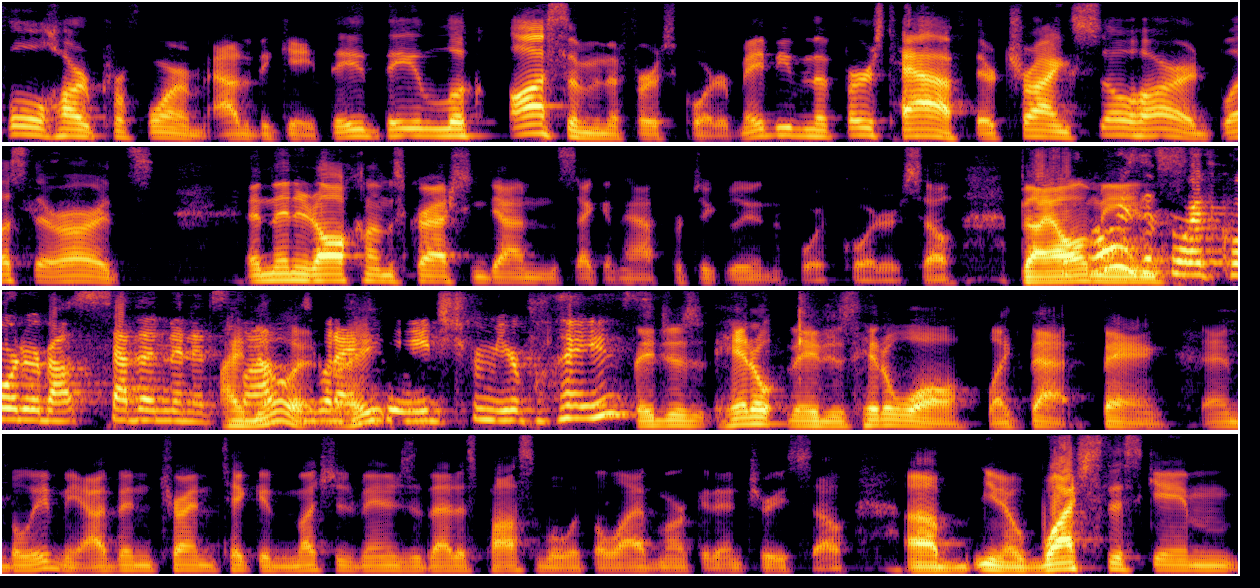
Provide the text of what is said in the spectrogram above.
full heart perform out of the gate. They they look awesome in the first quarter, maybe even the first half. They're trying so hard, bless their hearts and then it all comes crashing down in the second half, particularly in the fourth quarter. So, by all means, the fourth quarter about seven minutes left. I know it, is what right? I gauged from your plays. They just hit a, they just hit a wall like that, bang. And believe me, I've been trying to take as much advantage of that as possible with the live market entry. So, uh, you know, watch this game,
